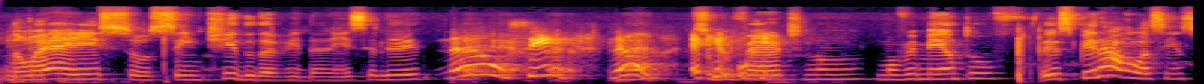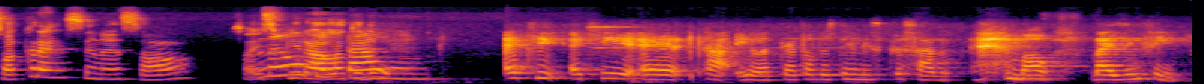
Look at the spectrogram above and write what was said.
não é isso o sentido da vida, isso ele Não, é, sim, é, não, né, é que subverte que... num movimento espiral assim, só cresce, né? Só só espirala todo mundo. É que é que é, tá, eu até talvez tenha me expressado mal, mas enfim,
